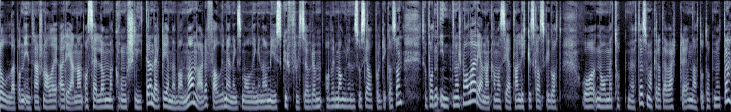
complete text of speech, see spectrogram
rolle på den internasjonale arenaen. Og selv om Macron sliter en del på hjemmebane nå, nå er det fall i meningsmålingene og mye skuffelse skuffelse over, over manglende sosialpolitikk og sånn. Så på den internasjonale arenaen kan man si at han lykkes ganske godt. Og nå med toppmøtet, som akkurat har vært eh, Nato-toppmøte,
